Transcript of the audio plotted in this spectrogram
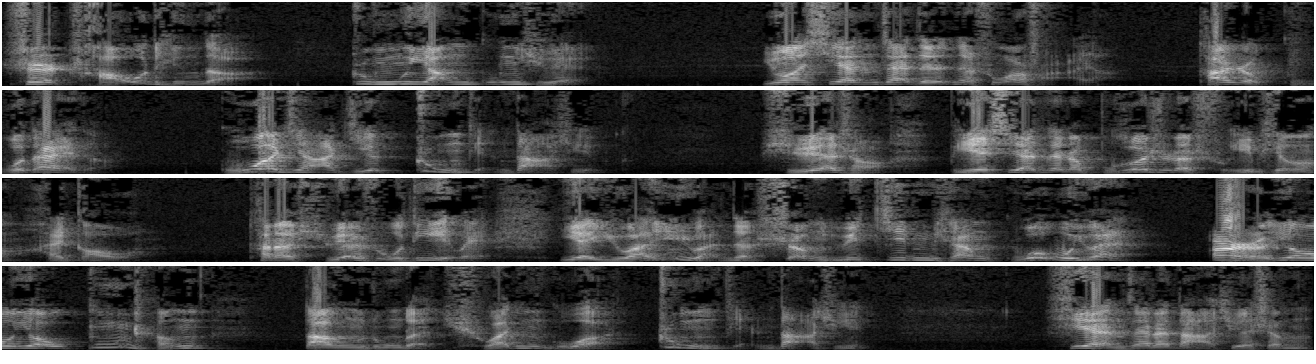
是朝廷的中央公学，用现在的人的说法呀，它是古代的国家级重点大学。学生比现在这博士的水平还高啊，他的学术地位也远远的胜于今天国务院“二幺幺”工程当中的全国重点大学。现在的大学生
